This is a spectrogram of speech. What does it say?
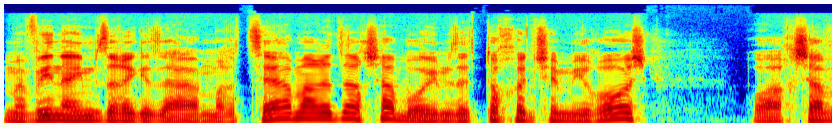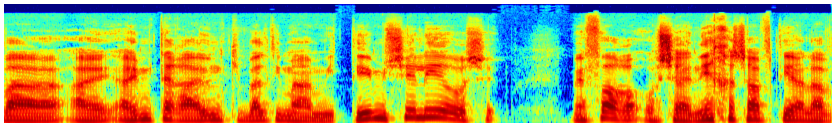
מבין האם זה רגע, זה המרצה אמר את זה עכשיו, או אם זה תוכן שמראש, או עכשיו, האם את הרעיון קיבלתי מהעמיתים שלי, או, ש... מאיפה, או שאני חשבתי עליו.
